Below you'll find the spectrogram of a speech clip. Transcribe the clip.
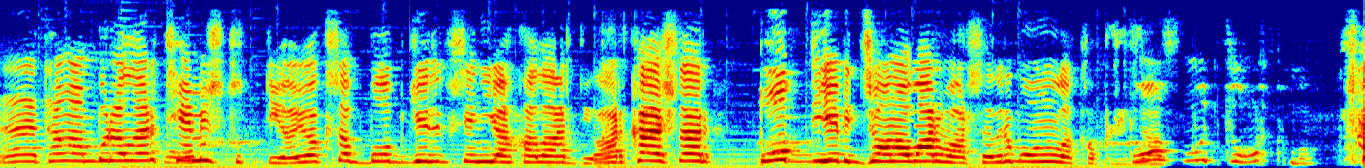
Ee, tamam buraları temiz tut diyor. Yoksa Bob gelip seni yakalar diyor. Arkadaşlar Bob diye bir canavar var sanırım onunla kapışacağız. Bob mu George mu?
